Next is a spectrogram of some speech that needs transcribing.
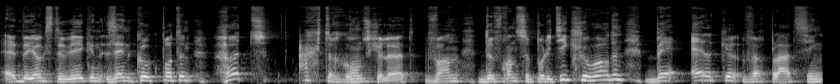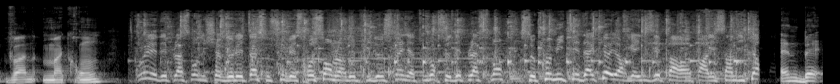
en de jongste weken zijn kookpotten het achtergrondgeluid van de Franse politiek geworden bij elke verplaatsing van Macron. Oui, les déplacements du chef de l'État se suivent et se ressemblent. hein. Depuis deux semaines, il y a toujours ce déplacement, ce comité d'accueil organisé par, euh, par les syndicats. En bij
